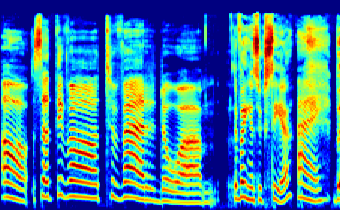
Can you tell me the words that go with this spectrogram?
Ja, så det var tyvärr då... Det var ingen succé. Nej. V-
